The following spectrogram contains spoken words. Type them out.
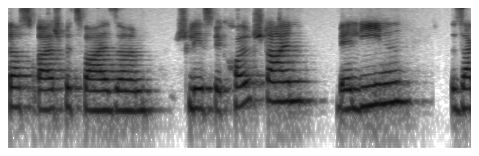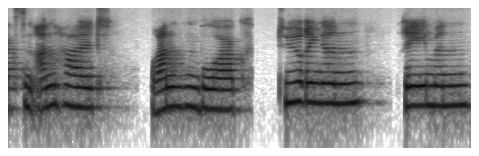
dass beispielsweise Schleswig-Holstein, Berlin, Sachsen-Anhalt, Brandenburg, Thüringen, Bremen,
